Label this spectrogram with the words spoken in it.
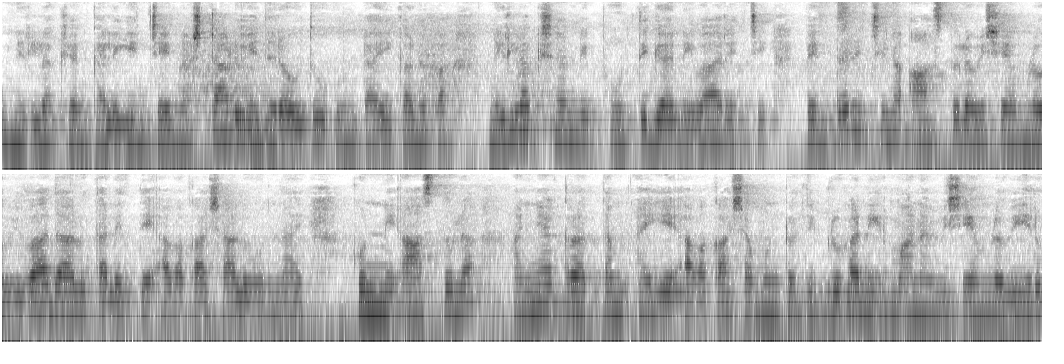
నిర్లక్ష్యం కలిగించే నష్టాలు ఎదురవుతూ ఉంటాయి కనుక నిర్లక్ష్యాన్ని పూర్తిగా నివారించి పెద్దరిచ్చిన ఆస్తుల విషయంలో వివాదాలు తలెత్తే అవకాశాలు ఉన్నాయి. కొన్ని ఆస్తుల అన్యక్రాంతం అయ్యే అవకాశం ఉంటుంది. గృహ నిర్మాణం విషయంలో వీరు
